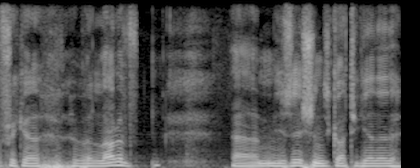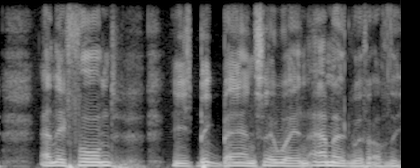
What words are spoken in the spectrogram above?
Africa, a lot of uh, musicians got together and they formed these big bands. They were enamored with of the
